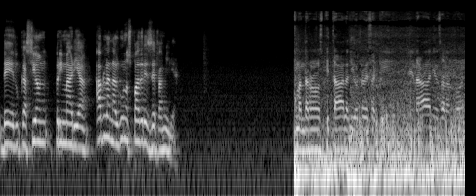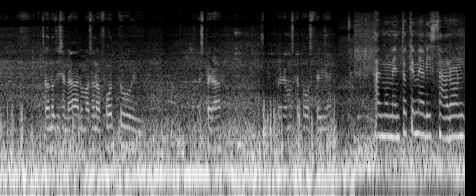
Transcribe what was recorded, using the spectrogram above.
de educación primaria. Hablan algunos padres de familia. Mandaron al hospital, y otra vez aquí, ni nada, ni en San Antonio. No nos dice nada, nomás una foto y esperar. Esperemos que todo esté bien. Al momento que me avisaron,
